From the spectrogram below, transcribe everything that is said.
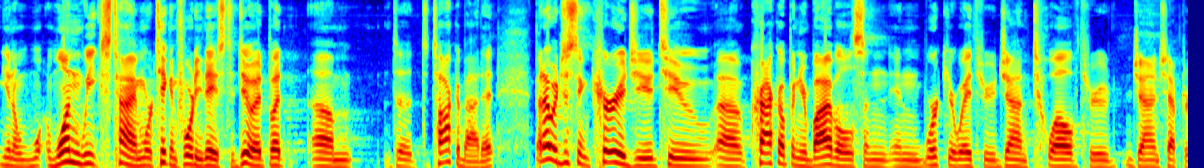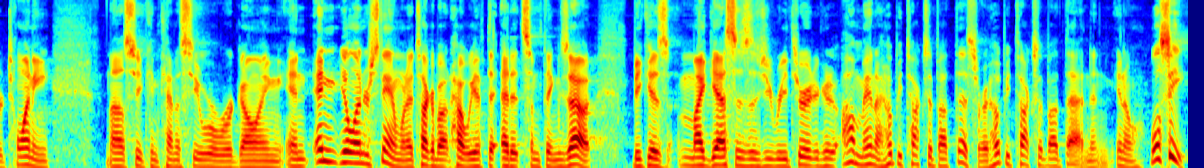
you know, w- one week's time. We're taking 40 days to do it, but um, to, to, talk about it. But I would just encourage you to uh, crack open your Bibles and, and work your way through John 12 through John chapter 20 uh, so you can kind of see where we're going. And, and you'll understand when I talk about how we have to edit some things out, because my guess is as you read through it, you're going to go, oh man, I hope he talks about this, or I hope he talks about that. And, then, you know, we'll see.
